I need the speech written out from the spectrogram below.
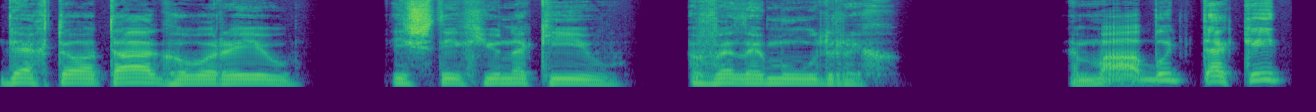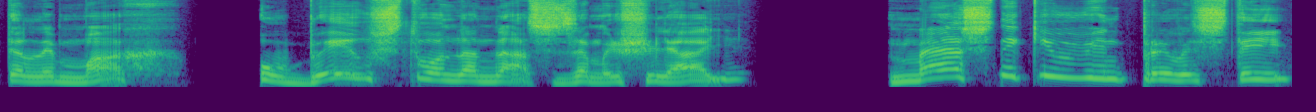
Дехто отак говорив із тих юнаків велемудрих. Мабуть, такий телемах убивство на нас замишляє. Месників він привести,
